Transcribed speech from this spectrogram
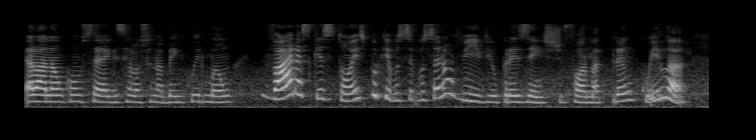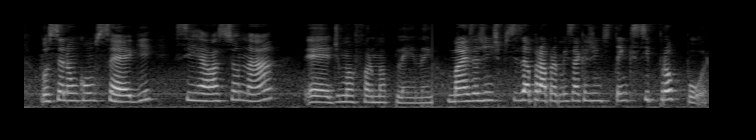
ela não consegue se relacionar bem com o irmão. Várias questões, porque você, você não vive o presente de forma tranquila, você não consegue se relacionar é, de uma forma plena. Mas a gente precisa parar para pensar que a gente tem que se propor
